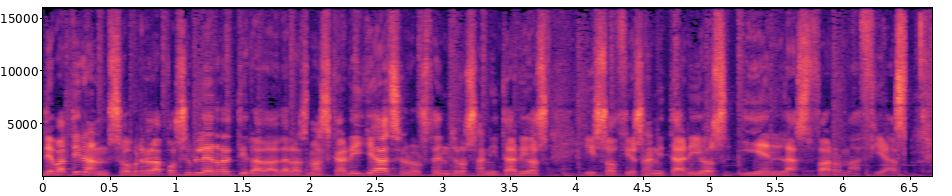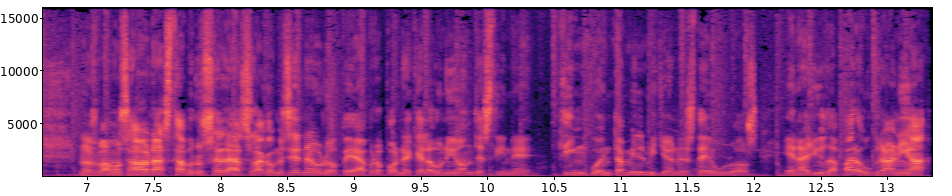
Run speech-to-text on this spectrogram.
debatirán sobre la posible retirada de las mascarillas en los centros sanitarios y sociosanitarios y en las farmacias. Nos vamos ahora hasta Bruselas. La Comisión Europea propone que la Unión destine 50.000 millones de euros en ayuda para Ucrania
